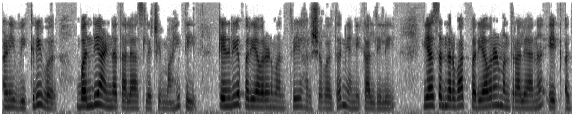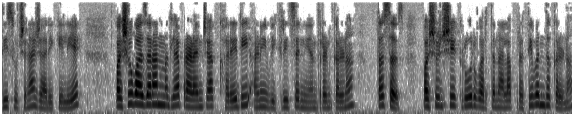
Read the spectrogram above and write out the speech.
आणि विक्रीवर बंदी आणण्यात आल्या असल्याची माहिती केंद्रीय पर्यावरण मंत्री हर्षवर्धन यांनी काल दिली. या संदर्भात पर्यावरण मंत्रालयानं एक अधिसूचना जारी केली आहे पशु बाजारांमधल्या प्राण्यांच्या खरेदी आणि विक्रीचं नियंत्रण करणं तसंच पशूंशी क्रूर वर्तनाला प्रतिबंध करणं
